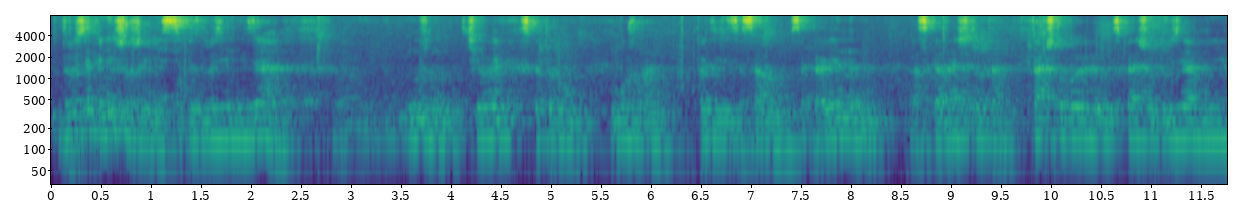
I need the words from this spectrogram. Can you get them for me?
Друзья, конечно же, есть. Без друзей нельзя. Нужен человек, с которым можно поделиться самым сокровенным, рассказать что-то. Так, чтобы сказать, что друзья мне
